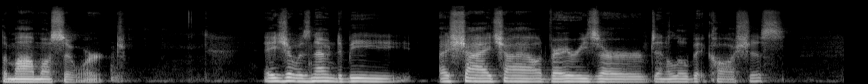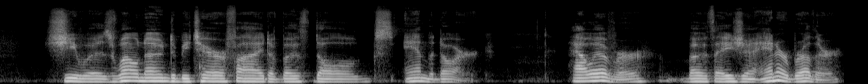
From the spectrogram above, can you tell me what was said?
The mom also worked. Asha was known to be a shy child, very reserved and a little bit cautious. She was well known to be terrified of both dogs and the dark. However, both Asha and her brother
